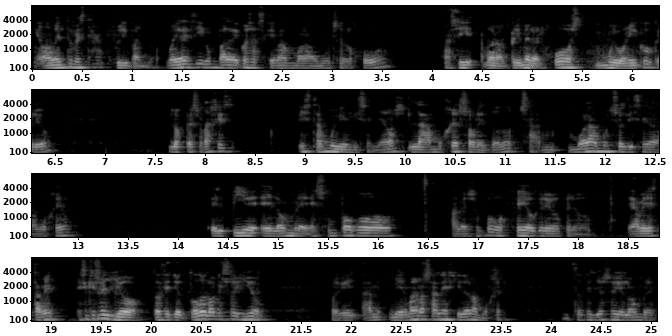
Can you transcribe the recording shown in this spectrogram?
de momento me está flipando. Voy a decir un par de cosas que me han molado mucho del juego. Así, bueno, primero, el juego es muy bonito, creo. Los personajes están muy bien diseñados. La mujer, sobre todo. O sea, mola mucho el diseño de la mujer. El pibe, el hombre, es un poco. A ver, es un poco feo, creo, pero. A ver, está bien. Es que soy yo. Entonces, yo, todo lo que soy yo. Porque a mi hermano se ha elegido la mujer. Entonces, yo soy el hombre.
